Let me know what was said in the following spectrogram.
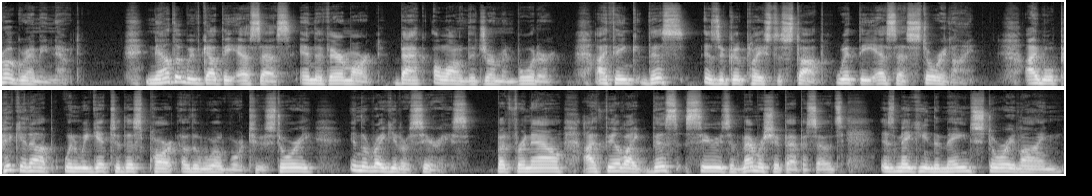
programming note. Now that we've got the SS and the Wehrmacht back along the German border, I think this is a good place to stop with the SS storyline. I will pick it up when we get to this part of the World War II story in the regular series. But for now, I feel like this series of membership episodes is making the main storyline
